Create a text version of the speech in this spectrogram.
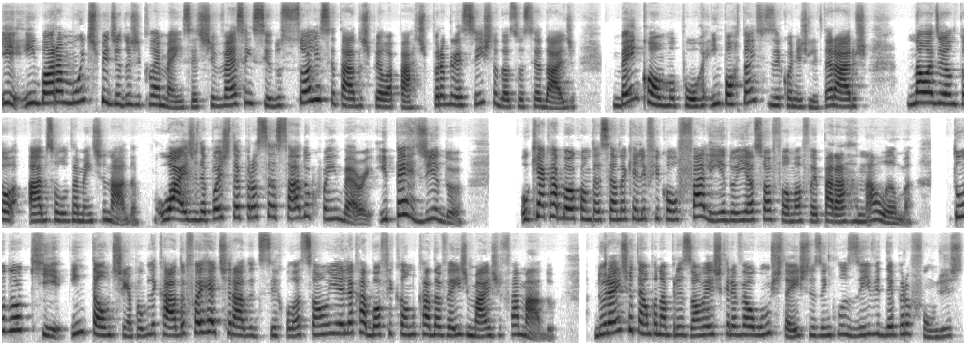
E, embora muitos pedidos de clemência tivessem sido solicitados pela parte progressista da sociedade, bem como por importantes ícones literários, não adiantou absolutamente nada. Wilde, depois de ter processado Queenberry e perdido, o que acabou acontecendo é que ele ficou falido e a sua fama foi parar na lama. Tudo que então tinha publicado foi retirado de circulação e ele acabou ficando cada vez mais difamado. Durante o tempo na prisão, ele escreveu alguns textos, inclusive De Profundis,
